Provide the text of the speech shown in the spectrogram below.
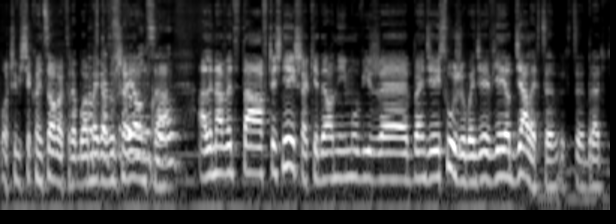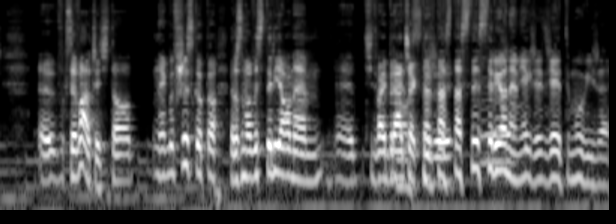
oczywiście końcowa, która była mega wzruszająca, ale nawet ta wcześniejsza, kiedy on jej mówi, że będzie jej służył, będzie w jej oddziale chce, chce brać, y, chce walczyć, to jakby wszystko to, rozmowy z Tyrionem, e, ci dwaj bracia, o, którzy... Ta, ta, ta z Tyrionem, nie? Gdzie, gdzie ty mówi, że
